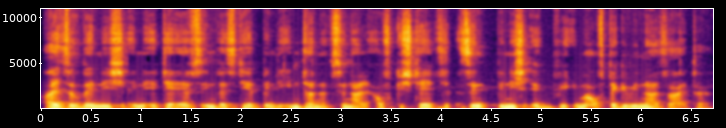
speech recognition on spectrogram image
Also wenn ich in ETFs investiert bin, die international aufgestellt sind, bin ich irgendwie immer auf der Gewinnerseite.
